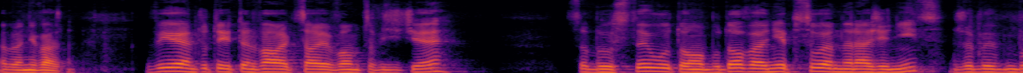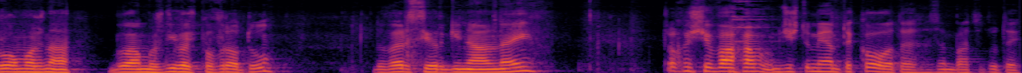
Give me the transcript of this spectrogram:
Dobra, nieważne. Wyjąłem tutaj ten wałek cały wam, co widzicie. Co był z tyłu, tą obudowę. Nie psułem na razie nic, żeby było można, była możliwość powrotu do wersji oryginalnej. Trochę się waham, gdzieś tu miałem te koło, te zębaty tutaj.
